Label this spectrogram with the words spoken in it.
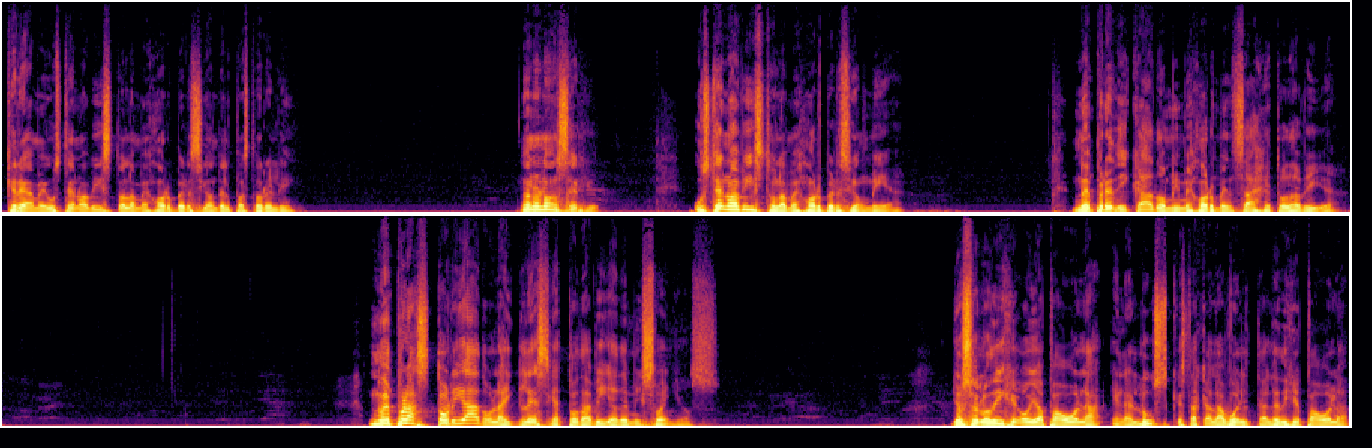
Créame, usted no ha visto la mejor versión del pastor Elí. No, no, no, en serio. Usted no ha visto la mejor versión mía. No he predicado mi mejor mensaje todavía. No he pastoreado la iglesia todavía de mis sueños. Yo se lo dije hoy a Paola en la luz que está acá a la vuelta. Le dije, Paola,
